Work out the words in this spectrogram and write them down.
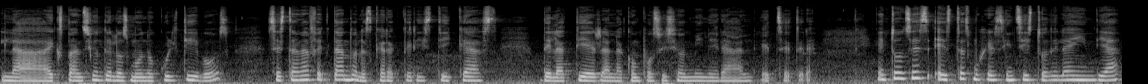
la expansión de los monocultivos, se están afectando las características de la tierra, la composición mineral, etc. Entonces, estas mujeres, insisto, de la India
